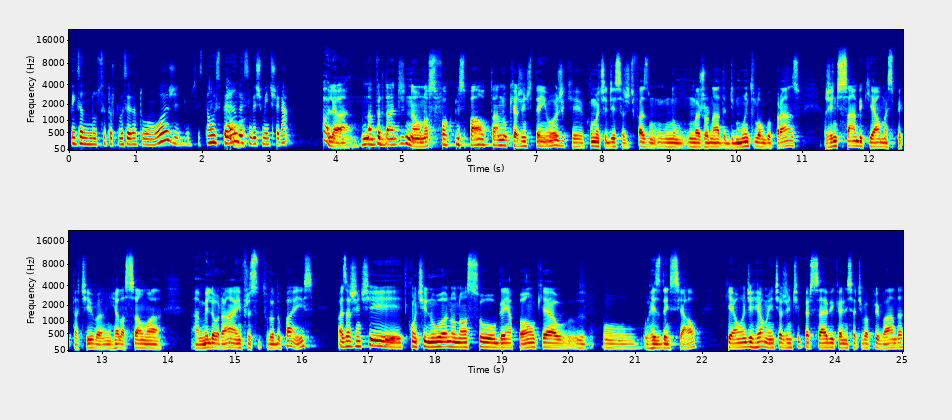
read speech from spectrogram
pensando no setor que vocês atuam hoje? Vocês estão esperando esse investimento chegar? Olha, na verdade não. Nosso foco principal está no que a gente tem hoje, que, como eu te disse, a gente faz um, uma jornada de muito longo prazo. A gente sabe que há uma expectativa em relação a, a melhorar a infraestrutura do país, mas a gente continua no nosso ganha-pão, que é o, o, o residencial que é onde realmente a gente percebe que a iniciativa privada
